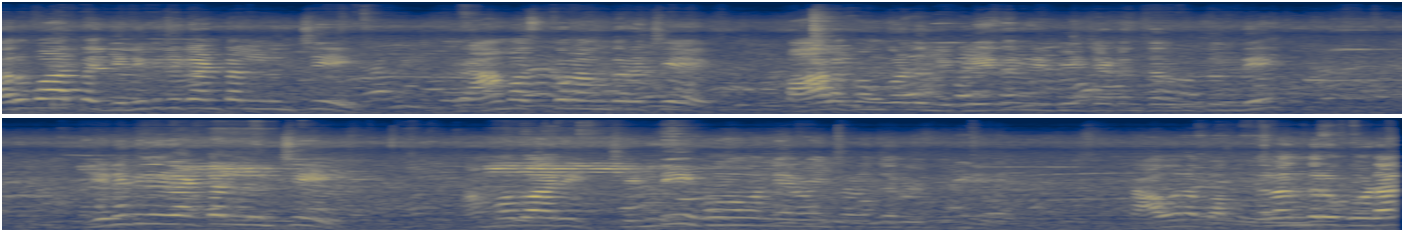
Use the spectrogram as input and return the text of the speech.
తరువాత ఎనిమిది గంటల నుంచి గ్రామస్తులందరిచే పాల పొంగళ్ళు నివేదన నిర్వహించడం జరుగుతుంది. ఎనిమిది గంటల నుంచి అమ్మవారి చండీ హోమం నిర్వహించడం జరుగుతుంది. కావున భక్తులందరూ కూడా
